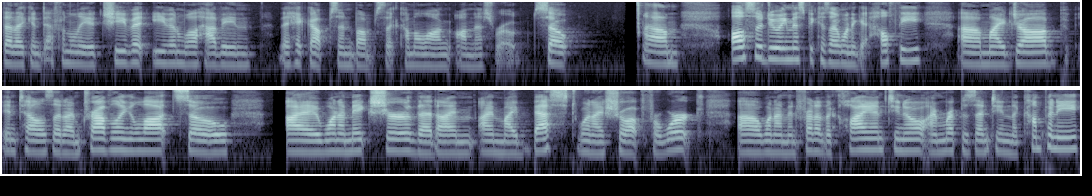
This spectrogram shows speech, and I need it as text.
that I can definitely achieve it, even while having the hiccups and bumps that come along on this road. So, um, also doing this because I want to get healthy. Uh, my job entails that I'm traveling a lot. So, I want to make sure that I'm I'm my best when I show up for work. Uh, when I'm in front of the client, you know, I'm representing the company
